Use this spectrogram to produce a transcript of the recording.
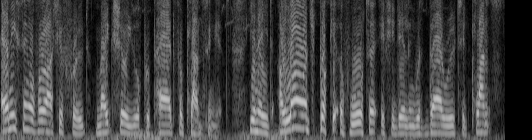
any single variety of fruit, make sure you're prepared for planting it. You need a large bucket of water if you're dealing with bare rooted plants.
